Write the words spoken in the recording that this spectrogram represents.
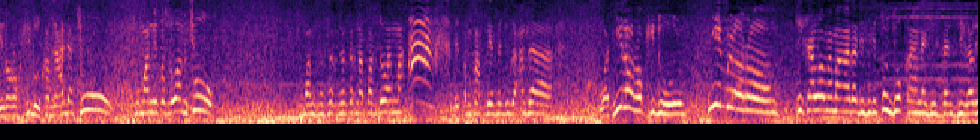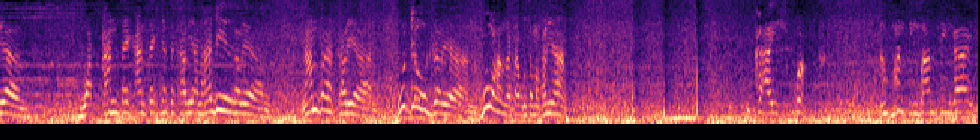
Ini Roro Kidul kagak ada, cu. Cuman mitos doang, cu. Cuman sesek-sesek napas doang mah. Ah, di tempat biasa juga ada. Buat Nyi Roro Kidul, Nyi Blorong. Nih kalau memang ada di sini tunjukkan eksistensi kalian. Buat antek-anteknya sekalian hadir kalian. Nampak kalian, wujud kalian. Gua nggak takut sama kalian. Guys, gua udah banting-banting guys.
